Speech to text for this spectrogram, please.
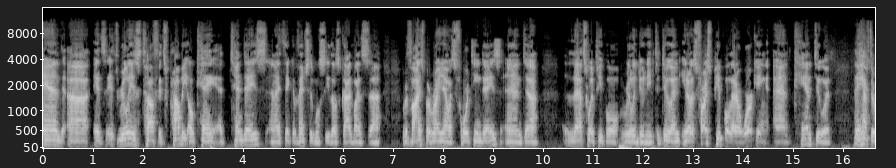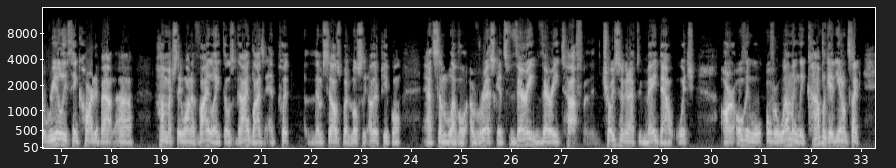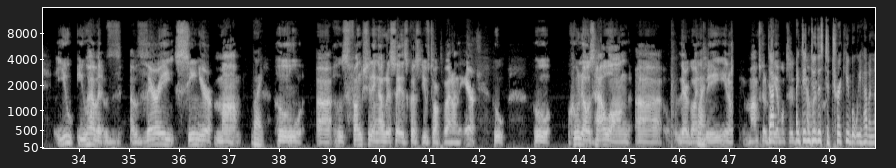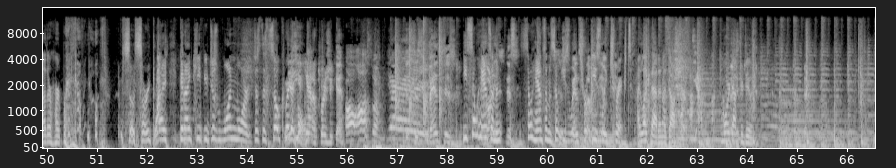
And uh, it's it really is tough. It's probably okay at 10 days, and I think eventually we'll see those guidelines uh, revised. But right now it's 14 days, and uh, that's what people really do need to do. And you know, as far as people that are working and can't do it, they have to really think hard about uh, how much they want to violate those guidelines and put themselves, but mostly other people, at some level of risk. It's very, very tough. The choices are going to have to be made now, which are over, overwhelmingly complicated. You know, it's like you you have a, a very senior mom Right. who uh, who's functioning. I'm going to say this because you've talked about it on the air. Who who who knows how long uh, they're going Right. to be? You know, mom's going to Doc, be able to. I didn't do a- this to trick you, but we have another heartbreak coming so sorry. Can I can I keep you just one more? Just it's so critical. Yeah, you can. Of course, you can. Oh, awesome! Yay! The suspense is. He's so handsome and this- so handsome and so easily tr- level, easily yeah, yeah. tricked. I like that in a doctor. Yeah. More Doctor Doom.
